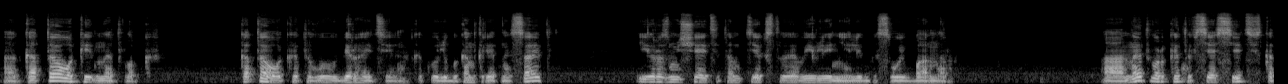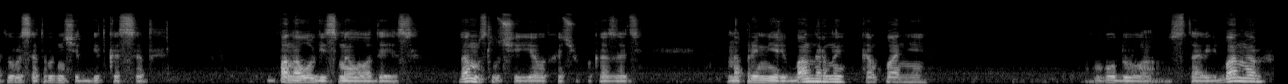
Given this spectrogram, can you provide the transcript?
А, каталог и нетворк. Каталог это вы выбираете какой-либо конкретный сайт и размещаете там текстовое объявление, либо свой баннер. А Network это вся сеть, с которой сотрудничает BitCassette. По аналогии с Mail.ads. В данном случае я вот хочу показать на примере баннерной компании. Буду ставить баннер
